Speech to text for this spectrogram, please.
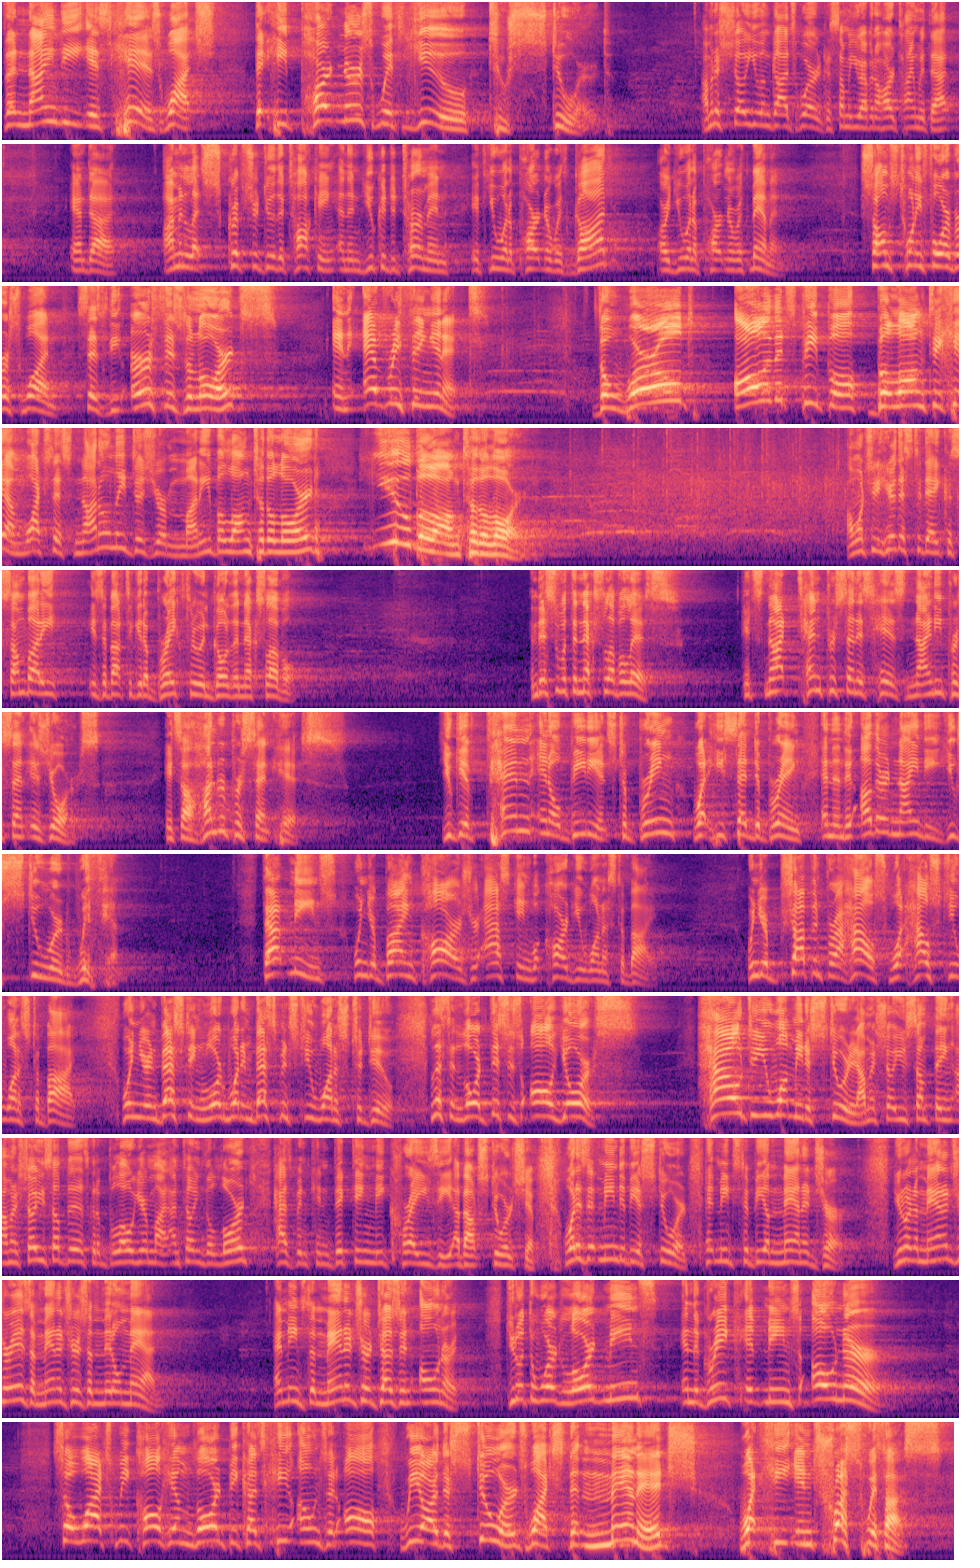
The 90 is His. Watch, that He partners with you to steward. I'm gonna show you in God's Word because some of you are having a hard time with that. And uh, I'm gonna let Scripture do the talking, and then you can determine if you wanna partner with God or you wanna partner with mammon. Psalms 24, verse 1 says, The earth is the Lord's and everything in it. The world, all of its people belong to Him. Watch this. Not only does your money belong to the Lord, you belong to the Lord. I want you to hear this today because somebody is about to get a breakthrough and go to the next level. And this is what the next level is it's not 10% is his, 90% is yours. It's 100% his. You give 10 in obedience to bring what he said to bring, and then the other 90 you steward with him. That means when you're buying cars, you're asking, What car do you want us to buy? When you're shopping for a house, what house do you want us to buy? When you're investing, Lord, what investments do you want us to do? Listen, Lord, this is all yours. How do you want me to steward it? I'm gonna show you something. I'm gonna show you something that's gonna blow your mind. I'm telling you, the Lord has been convicting me crazy about stewardship. What does it mean to be a steward? It means to be a manager. You know what a manager is? A manager is a middleman. It means the manager doesn't own it. Do you know what the word Lord means? In the Greek, it means owner. So, watch, we call him Lord because he owns it all. We are the stewards, watch, that manage what he entrusts with us.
